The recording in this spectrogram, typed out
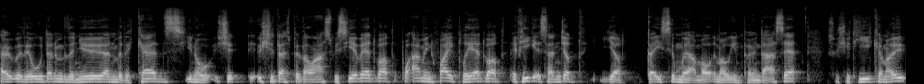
out with the old, in with the new, in with the kids. You know, should should this be the last we see of Edouard? I mean, why play Edouard? If he gets injured, you're dicing with a multi-million pound asset. So should he come out?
